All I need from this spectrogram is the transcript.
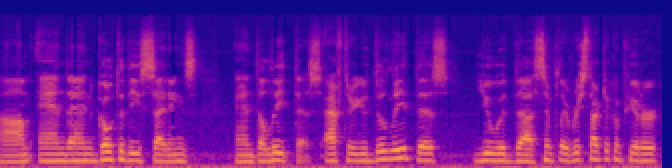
um, and then go to these settings and delete this. After you delete this, you would uh, simply restart the computer.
